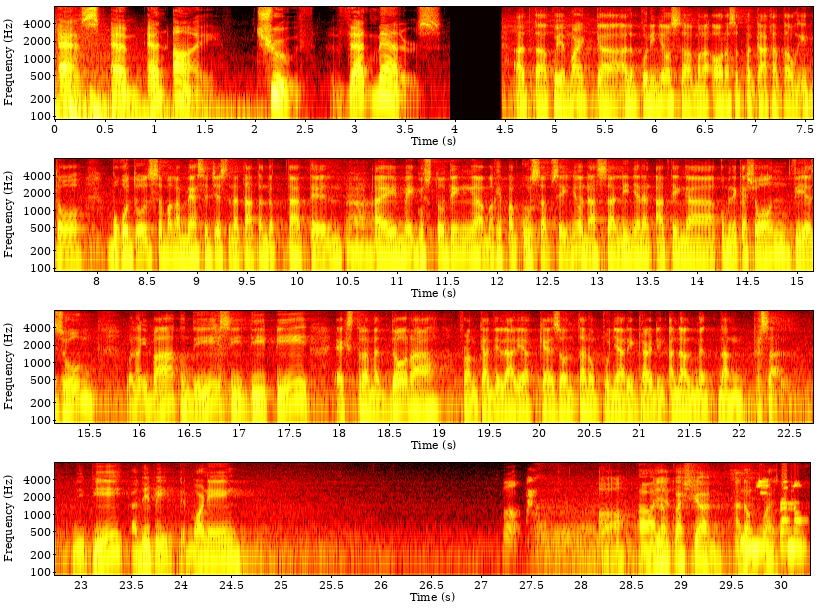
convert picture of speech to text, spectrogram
SMNI. Truth that matters. At uh, Kuya Mark, uh, alam po ninyo sa mga oras at pagkakataong ito, bukod doon sa mga messages na natatanggap natin, ay may gusto ding uh, makipag-usap sa inyo. Nasa linya ng ating uh, komunikasyon via Zoom. Walang iba kundi si DP Extremadora from Candelaria, Quezon. Tanong po niya regarding annulment ng kasal. DP, Ah, DP. good morning. Po. Oo. Oh, anong question? Anong Hindi, question? tanong,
